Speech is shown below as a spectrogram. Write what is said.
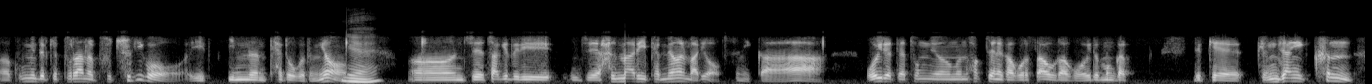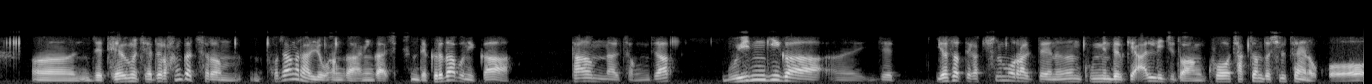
어, 국민들께 불안을 부추기고 있, 있는 태도거든요. 예. 어, 이제 자기들이 이제 할 말이 변명할 말이 없으니까 오히려 대통령은 확전의 각오로 싸우라고 오히려 뭔가 이렇게 굉장히 큰 어, 이제 대응을 제대로 한 것처럼 포장을 하려고 한 거 아닌가 싶은데 그러다 보니까 다음날 정작 무인기가 어, 이제 여섯 대가 출몰할 때는 국민들께 알리지도 않고 작전도 실패해놓고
